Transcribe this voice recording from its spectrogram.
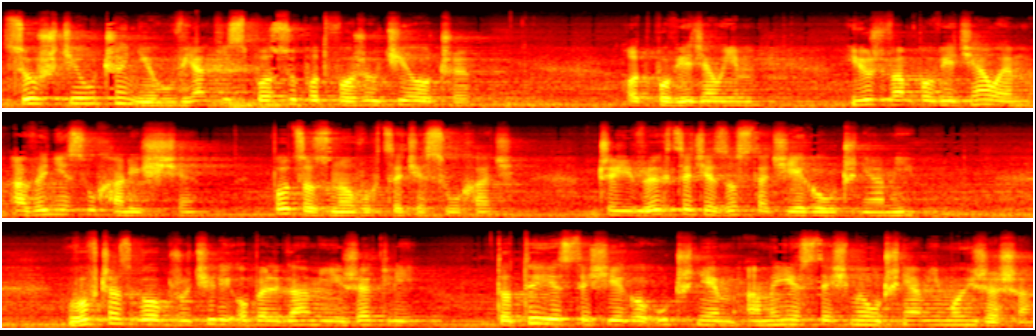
cóż ci uczynił, w jaki sposób otworzył ci oczy? Odpowiedział im, już wam powiedziałem, a wy nie słuchaliście. Po co znowu chcecie słuchać? Czy i wy chcecie zostać jego uczniami? Wówczas go obrzucili obelgami i rzekli: To ty jesteś jego uczniem, a my jesteśmy uczniami Mojżesza.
